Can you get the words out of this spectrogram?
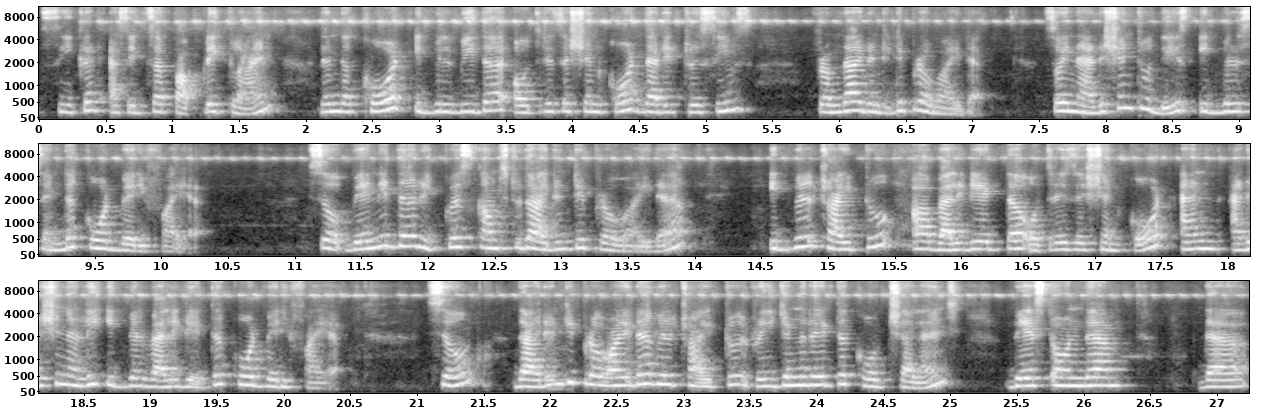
secret as it's a public client. Then the code, it will be the authorization code that it receives from the identity provider. So in addition to this, it will send the code verifier. So when the request comes to the identity provider, it will try to uh, validate the authorization code and additionally, it will validate the code verifier. So the identity provider will try to regenerate the code challenge based on the, the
